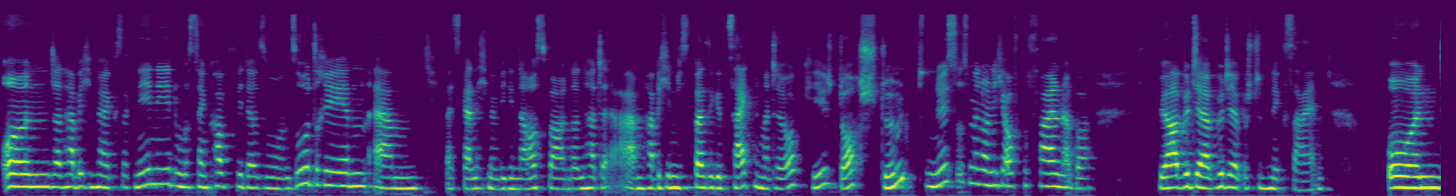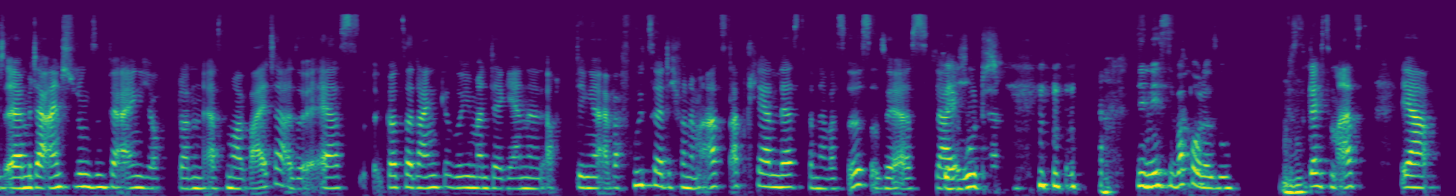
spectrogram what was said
Und dann habe ich ihm halt gesagt, nee, nee, du musst deinen Kopf wieder so und so drehen. Ähm, ich weiß gar nicht mehr, wie genau es war. Und dann hatte, ähm, habe ich ihm das quasi gezeigt und meinte, okay, doch, stimmt. Nee, es ist mir noch nicht aufgefallen, aber ja, wird ja, wird ja bestimmt nichts sein. Und äh, mit der Einstellung sind wir eigentlich auch dann erstmal weiter. Also er ist Gott sei Dank so jemand, der gerne auch Dinge einfach frühzeitig von einem Arzt abklären lässt, wenn da was ist. Also er ist Sehr gleich gut. die nächste Woche oder so bist Mhm. gleich zum Arzt. Ja,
